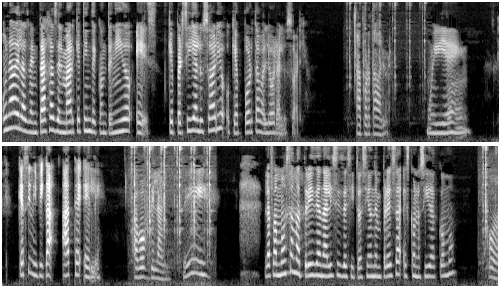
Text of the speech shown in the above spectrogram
Una de las ventajas del marketing de contenido es que persigue al usuario o que aporta valor al usuario. Aporta valor. Muy bien. ¿Qué significa ATL? Above the line. Sí. La famosa matriz de análisis de situación de empresa es conocida como PODA.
